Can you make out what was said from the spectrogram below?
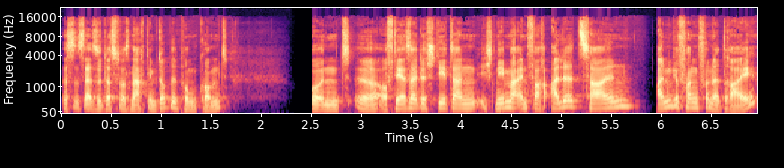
Das ist also das, was nach dem Doppelpunkt kommt. Und äh, auf der Seite steht dann, ich nehme einfach alle Zahlen, angefangen von der 3.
